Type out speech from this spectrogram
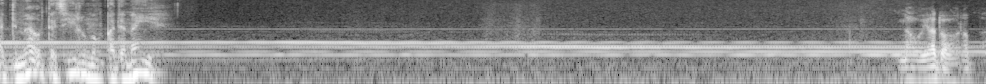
الدماء تسيل من قدميه. إنه يدعو ربه.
